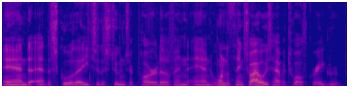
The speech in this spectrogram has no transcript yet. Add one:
And at the school that each of the students are part of, and, and one of the things. So I always have a 12th grade group,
